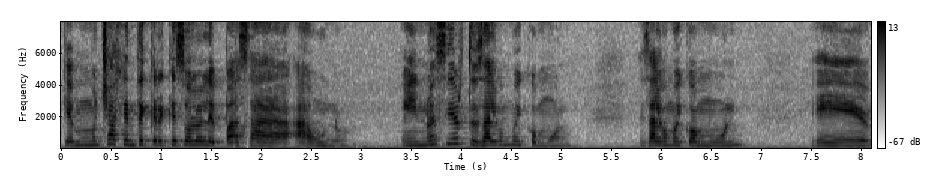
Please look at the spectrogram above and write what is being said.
que mucha gente cree que solo le pasa a uno. Y no es cierto, es algo muy común. Es algo muy común. Eh,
